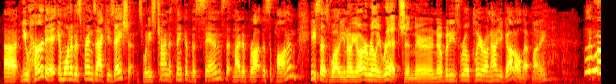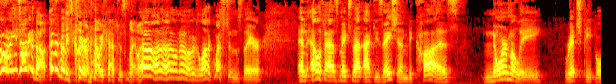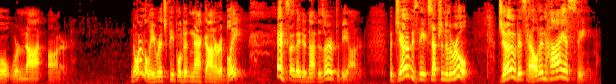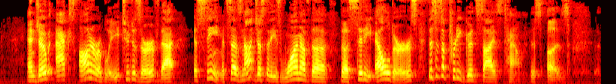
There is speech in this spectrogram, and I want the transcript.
Uh, you heard it in one of his friend's accusations when he's trying to think of the sins that might have brought this upon him. He says, Well, you know, you are really rich, and there, nobody's real clear on how you got all that money. Like, what are you talking about? Everybody's clear on how he got this money. Well, I, I don't know. There's a lot of questions there. And Eliphaz makes that accusation because normally rich people were not honored. Normally, rich people didn't act honorably, and so they did not deserve to be honored. But Job is the exception to the rule. Job is held in high esteem, and Job acts honorably to deserve that esteem. It says not just that he's one of the, the city elders, this is a pretty good sized town, this Uz.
